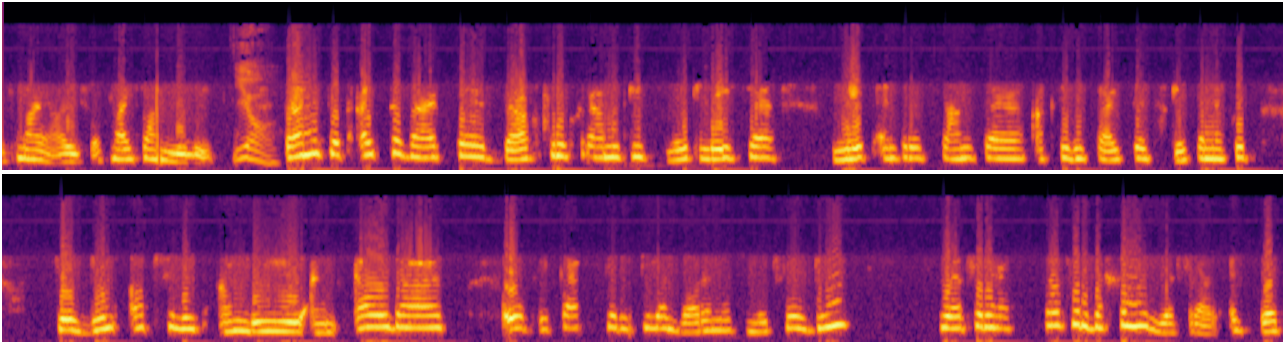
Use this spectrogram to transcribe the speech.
is my huis, is my familie. Ja. Dan is dit uitgewerkte dagprogrammetjies met lesse met interessante aktiwiteite skepende goed. So doen absoluut aan die aan elders of die kurrikulum waarin ons moet voldoen. So vir 'n so vir 'n beginner juffrou is dit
